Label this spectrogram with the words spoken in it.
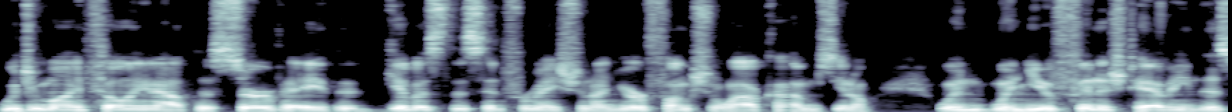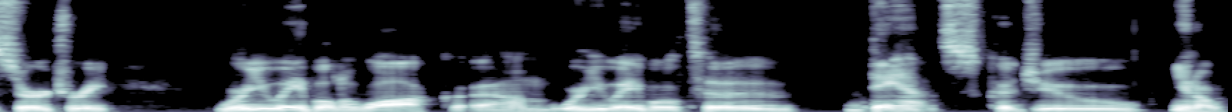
would you mind filling out this survey that give us this information on your functional outcomes? You know, when when you finished having this surgery, were you able to walk? Um, were you able to dance? Could you, you know,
